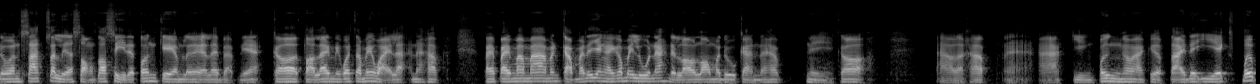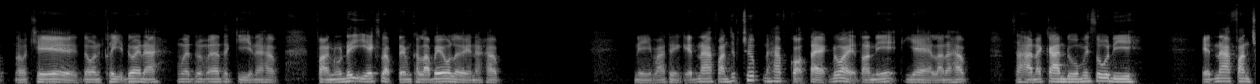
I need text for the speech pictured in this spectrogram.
โดนซัดเหลือ 2 ต่อ 4 แต่ต้นเกมเลยอะไรแบบนี้ก็ตอนแรกนึกว่าจะไม่ไหวแล้วนะครับ ไปไปมามามันกลับมาได้ยังไงก็ไม่รู้นะ เดี๋ยวเราลองมาดูกันนะครับ นี่ก็เอาละครับอ่าอาร์คยิงปึ้งเข้ามาเกือบตายได้ EX ปุ๊บโอเค โดนคลีด้วยนะ เมื่อเมื่อตะกี้นะครับ ฝั่งนู้นได้ EX แบบเต็มคาราเบลเลยนะครับ นี่มาถึงเอ็ดนาฟันชึบๆนะครับเกาะแตกด้วยตอนนี้แย่แล้วนะครับ สถานการณ์ดูไม่สู้ดี เอ็ดนาฟันโช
